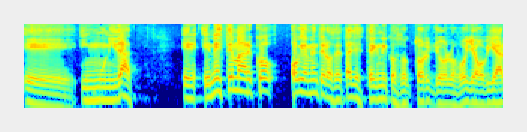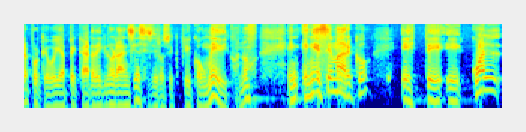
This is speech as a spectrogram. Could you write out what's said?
eh, inmunidad. En, este marco, obviamente los detalles técnicos, doctor, yo los voy a obviar porque voy a pecar de ignorancia si se los explico a un médico, ¿no? En, ese marco, este, eh, ¿cuál,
